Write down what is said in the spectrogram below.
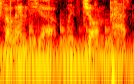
Valencia with John Patton.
